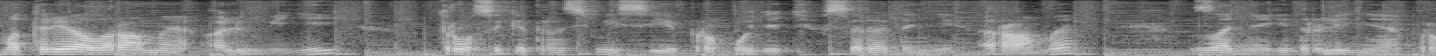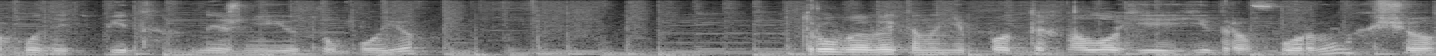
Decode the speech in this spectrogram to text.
Матеріал рами алюміній. Тросики трансмісії проходять всередині рами. Задня гідролінія проходить під нижньою трубою. Труби виконані по технології гідроформінг, що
